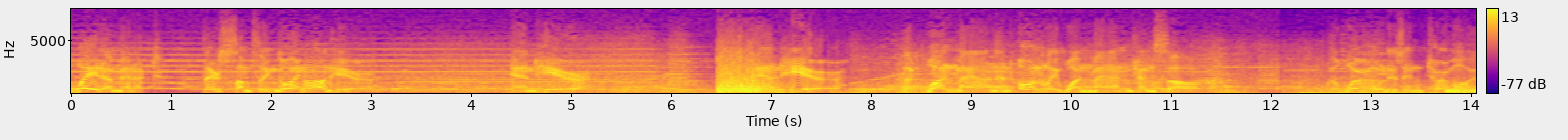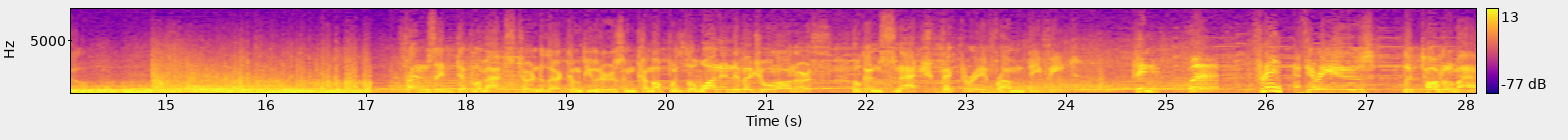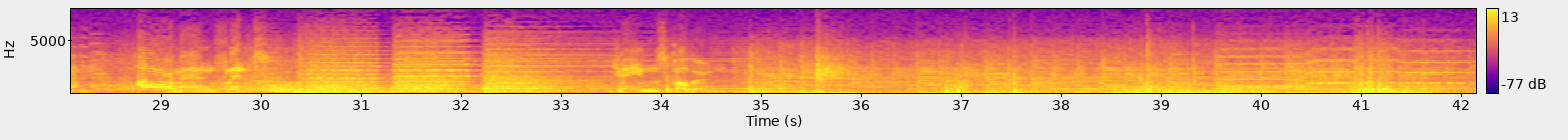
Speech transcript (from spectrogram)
Wait a minute. There's something going on here. And here. And here. That one man and only one man can solve. The world is in turmoil. Frenzied diplomats turn to their computers and come up with the one individual on Earth who can snatch victory from defeat. Flint! Flint! Here he is, the total man our man Flint. James Coburn.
